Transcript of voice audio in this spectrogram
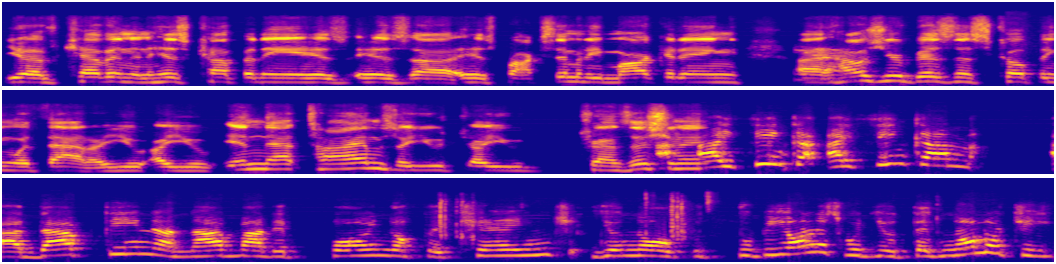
You have Kevin and his company, his his uh, his proximity marketing. Yeah. Uh, how's your business coping with that? Are you are you in that times? Are you are you transitioning? I, I think I think I'm adapting and I'm at a point of a change. You know, to be honest with you, technology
